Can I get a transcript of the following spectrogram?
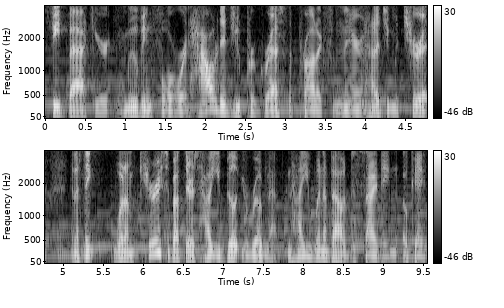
feedback. You're, you're moving forward. How did you progress the product from there and how did you mature it? And I think what I'm curious about there is how you built your roadmap and how you went about deciding, okay,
